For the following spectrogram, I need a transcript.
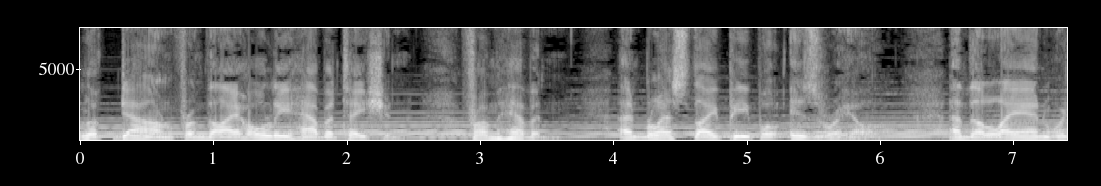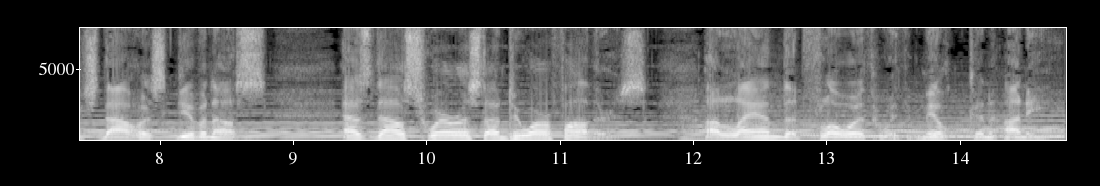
Look down from thy holy habitation, from heaven, and bless thy people Israel, and the land which thou hast given us as thou swarest unto our fathers, a land that floweth with milk and honey.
